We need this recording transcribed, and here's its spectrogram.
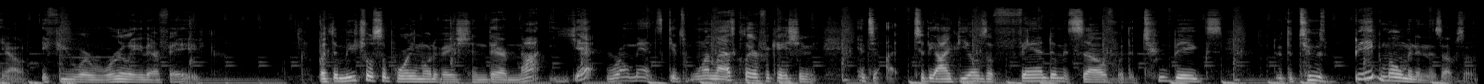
you know if you were really their fave. But the mutual supporting motivation, their not yet romance, gets one last clarification into uh, to the ideals of fandom itself with the two bigs, with the two's big moment in this episode.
